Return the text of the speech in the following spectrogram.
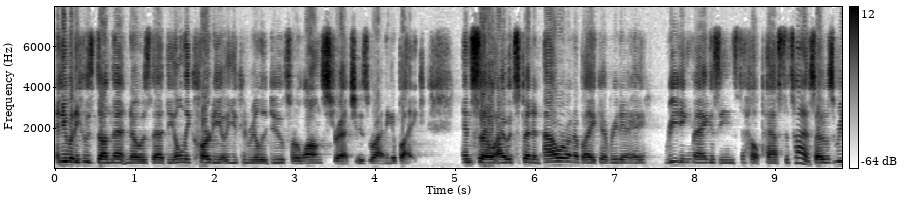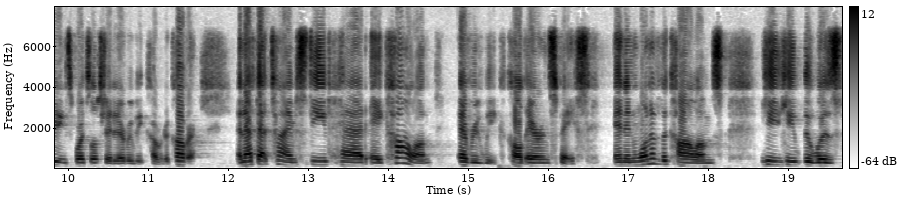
anybody who's done that knows that the only cardio you can really do for a long stretch is riding a bike. And so I would spend an hour on a bike every day reading magazines to help pass the time. So I was reading Sports Illustrated every week, cover to cover. And at that time, Steve had a column every week called Air and Space. And in one of the columns, he, he it was,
